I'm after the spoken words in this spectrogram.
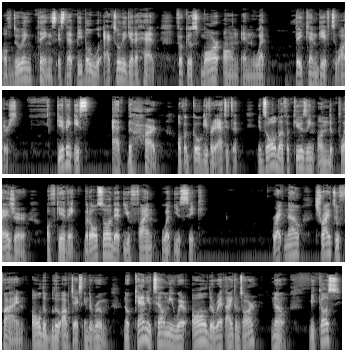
of doing things is that people who actually get ahead focus more on and what they can give to others. Giving is at the heart of a go giver attitude. It's all about focusing on the pleasure of giving, but also that you find what you seek. Right now, try to find all the blue objects in the room. Now, can you tell me where all the red items are? No, because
